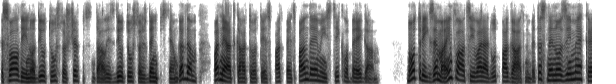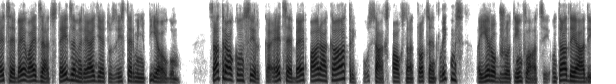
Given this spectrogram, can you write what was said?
kas valdīja no 2014. līdz 2019. gadam, var neatkārtoties pat pēc pandēmijas cikla beigām. Noturīga zemā inflācija varētu būt pagātne, bet tas nenozīmē, ka ECB vajadzētu steidzami reaģēt uz īstermiņa pieaugumu. Satraukums ir, ka ECB pārāk ātri uzsāks paaugstināt procentu likmes, lai ierobežotu inflāciju un tādējādi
